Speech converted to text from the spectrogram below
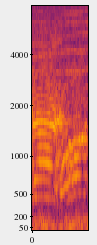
time.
